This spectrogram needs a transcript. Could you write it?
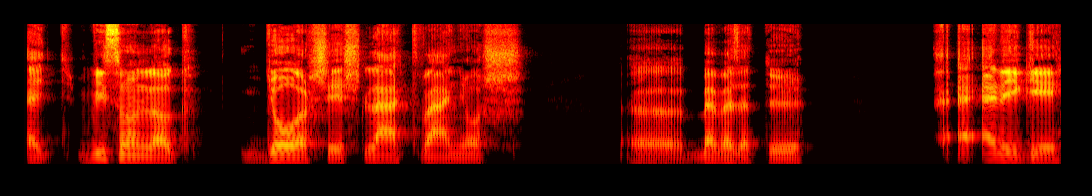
egy viszonylag gyors és látványos ö, bevezető, e- eléggé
